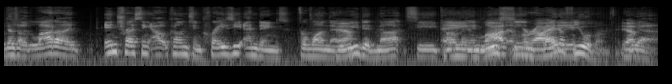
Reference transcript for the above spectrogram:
there's a lot of interesting outcomes and crazy endings for one that Yeah. we did not see coming. A and lot we've of seen variety. quite a few of them. Yep. Yeah.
